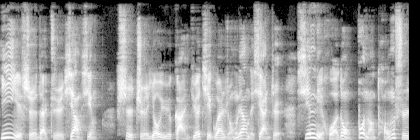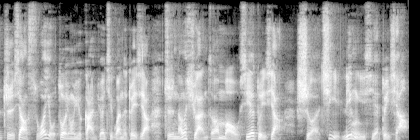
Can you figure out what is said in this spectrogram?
意识的指向性。是指由于感觉器官容量的限制，心理活动不能同时指向所有作用于感觉器官的对象，只能选择某些对象，舍弃另一些对象。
